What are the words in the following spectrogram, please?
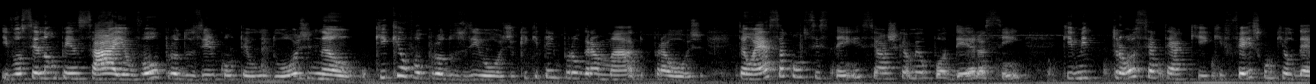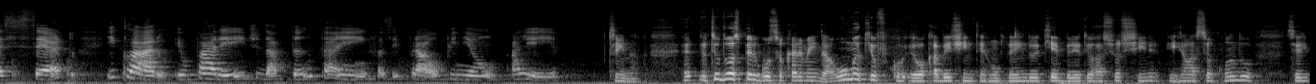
e você não pensar, ah, eu vou produzir conteúdo hoje, não. O que, que eu vou produzir hoje? O que, que tem programado para hoje? Então, essa consistência, eu acho que é o meu poder, assim, que me trouxe até aqui, que fez com que eu desse certo. E, claro, eu parei de dar tanta ênfase para a opinião alheia. Sim, né? É, Eu tenho duas perguntas que eu quero emendar. Uma que eu, fico- eu acabei te interrompendo e quebrei o teu raciocínio em relação a quando você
